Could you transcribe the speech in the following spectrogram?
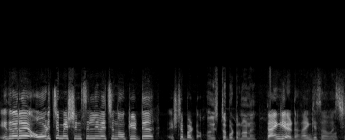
ഇതുവരെ ഓടിച്ച മെഷീൻസിൽ വെച്ച് നോക്കിയിട്ട് ഇഷ്ടപ്പെട്ടോ? ഇഷ്ടപ്പെട്ടു താങ്ക് യു കേട്ടോ താങ്ക് യു സോ മച്ച്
